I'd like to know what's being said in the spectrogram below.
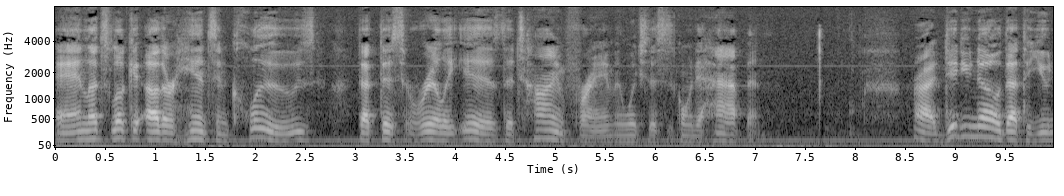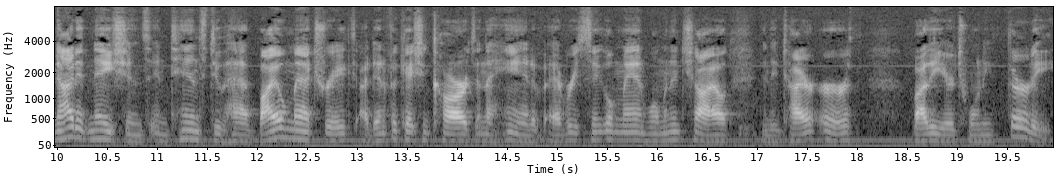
And let's look at other hints and clues that this really is the time frame in which this is going to happen. All right, did you know that the United Nations intends to have biometric identification cards in the hand of every single man, woman, and child in the entire earth by the year 2030.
